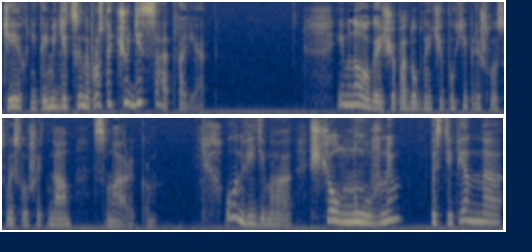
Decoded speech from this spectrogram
техника и медицина, просто чудеса творят. И много еще подобной чепухи пришлось выслушать нам с Мариком. Он, видимо, счел нужным постепенно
